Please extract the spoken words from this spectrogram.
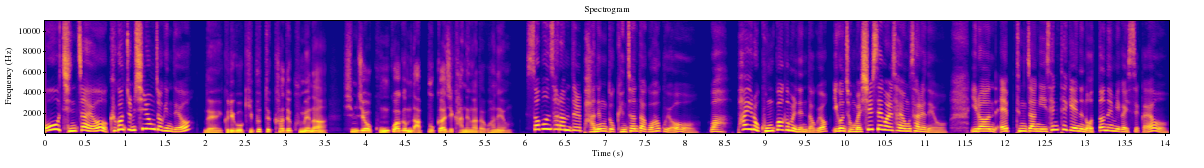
오, 진짜요? 그건 좀 실용적인데요? 네, 그리고 기프트 카드 구매나 심지어 공과금 납부까지 가능하다고 하네요. 써본 사람들 반응도 괜찮다고 하고요. 와, 파이로 공과금을 낸다고요? 이건 정말 실생활 사용 사례네요. 이런 앱 등장이 생태계에는 어떤 의미가 있을까요?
